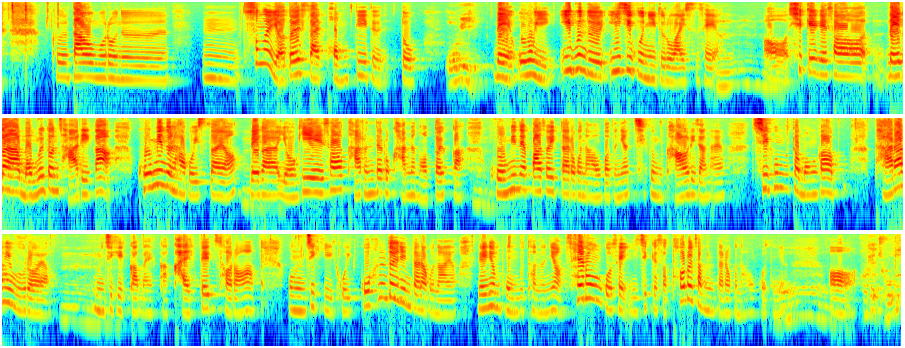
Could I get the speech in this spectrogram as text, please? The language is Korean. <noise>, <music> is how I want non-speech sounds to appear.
그 다음으로는, 음, 28살 범띠들 또, 5위. 네, 5위. 이분들 이지군이 들어와 있으세요. 음. 어, 쉽게 얘기해서 내가 머물던 자리가 고민을 하고 있어요. 내가 여기에서 다른 데로 가면 어떨까? 고민에 빠져 있다라고 나오거든요. 지금 가을이잖아요. 지금부터 뭔가 바람이 불어요. 음. 움직일까 말까 갈 때처럼 움직이고 있고 흔들린다라고 나와요. 내년 봄부터는요. 새로운 곳에 이직해서 털을 잡는다라고 나오거든요. 오, 어. 그게 좋은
